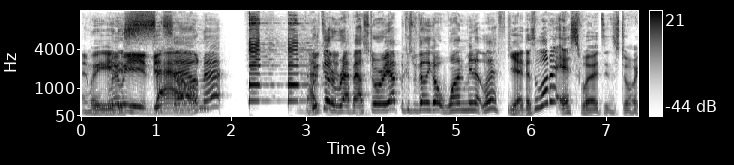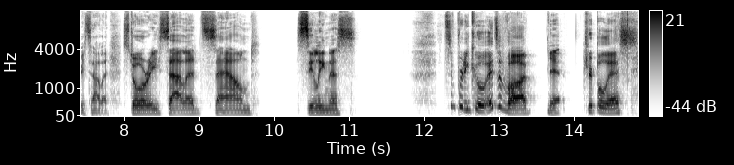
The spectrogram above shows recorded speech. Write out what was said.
And We hear we this hear this sound. sound, Matt, we've got to wrap our story up because we've only got one minute left. Yeah, there's a lot of S words in story salad. Story, salad, sound, silliness. It's a pretty cool, it's a vibe. Yeah. Triple S.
